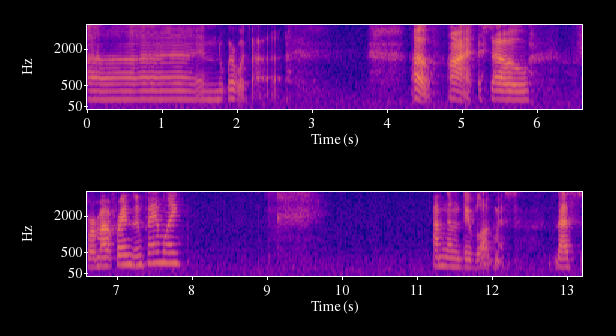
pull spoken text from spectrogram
and where was I? Oh, alright. So, for my friends and family, I'm gonna do Vlogmas. That's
